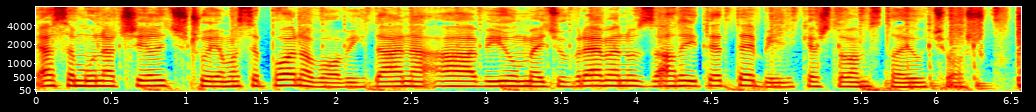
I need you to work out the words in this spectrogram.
Ja sam Una Čilić, čujemo se ponovo ovih dana, a vi umeđu vremenu zalijte te biljke što vam stoje u ćošku.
